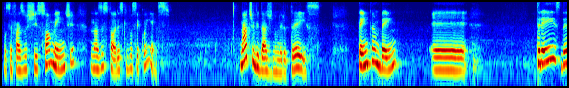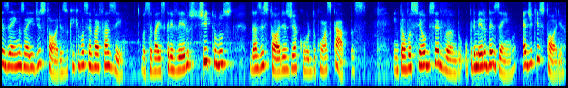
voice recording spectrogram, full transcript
você faz o X somente nas histórias que você conhece. Na atividade número 3, tem também é, três desenhos aí de histórias. O que, que você vai fazer? Você vai escrever os títulos das histórias de acordo com as capas. Então, você observando o primeiro desenho, é de que história?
